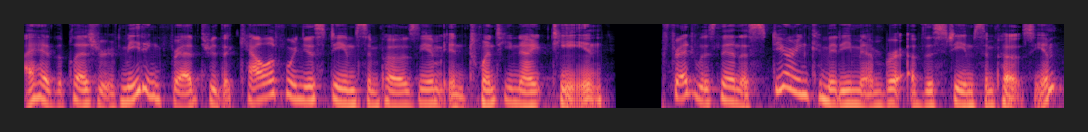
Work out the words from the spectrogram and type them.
I had the pleasure of meeting Fred through the California STEAM Symposium in 2019. Fred was then a steering committee member of the STEAM Symposium,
